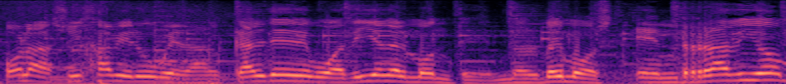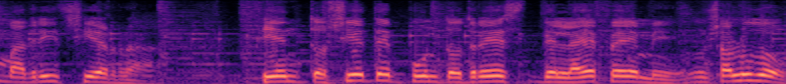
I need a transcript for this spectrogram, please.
Hola, soy Javier Úbeda, alcalde de Boadilla del Monte. Nos vemos en Radio Madrid Sierra, 107.3 de la FM. Un saludo.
